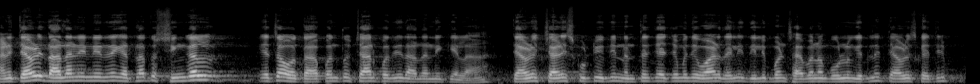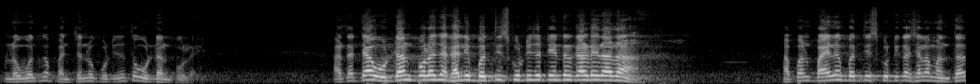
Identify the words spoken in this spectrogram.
आणि त्यावेळी दादांनी निर्णय घेतला तो सिंगल याचा होता पण तो चार पदी दादांनी केला. त्यावेळेस चाळीस कोटी होती नंतरच्या याच्यामध्ये वाढ झाली. दिलीप बंड साहेबांना बोलून घेतले त्यावेळेस काहीतरी नव्वद का पंच्याण्णव कोटीचा तो उड्डाणपूल आहे. आता त्या उड्डाणपुलाच्या खाली बत्तीस कोटीचं टेंडर काढले दादा. आपण पाहिलं बत्तीस कोटी कशाला म्हणतात?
